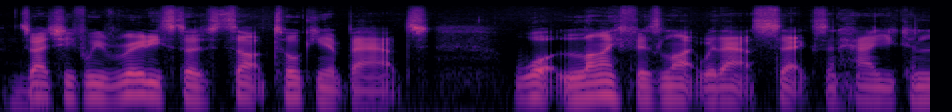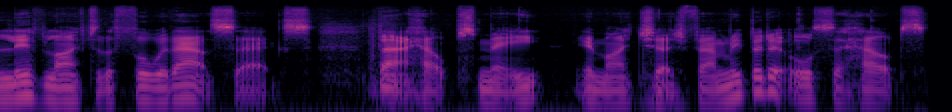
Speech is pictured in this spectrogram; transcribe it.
Mm-hmm. So actually, if we really start, start talking about what life is like without sex and how you can live life to the full without sex. That helps me in my church family, but it also helps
